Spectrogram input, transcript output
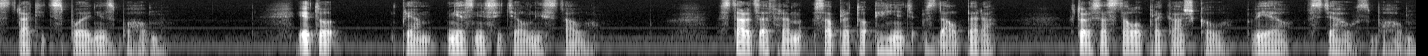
stratiť spojenie s Bohom. Je to priam neznesiteľný stav. Starec Efrem sa preto i hneď vzdal pera, ktoré sa stalo prekážkou v jeho vzťahu s Bohom.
